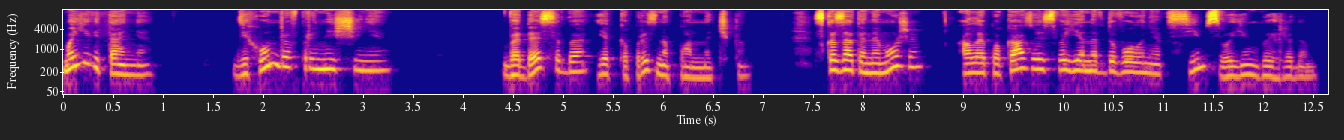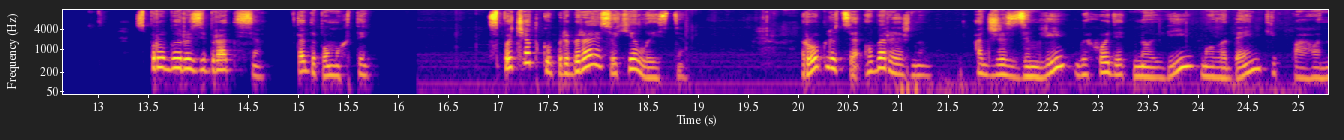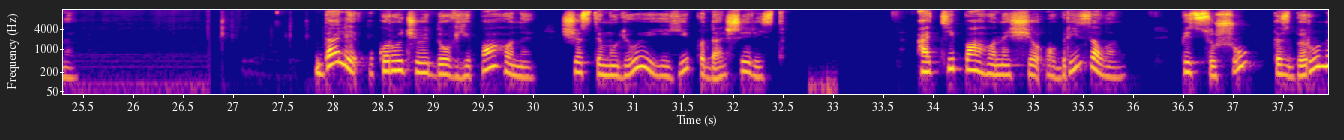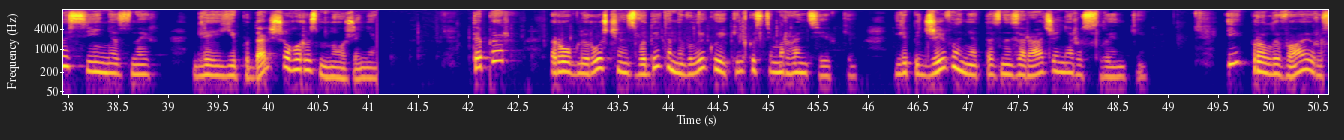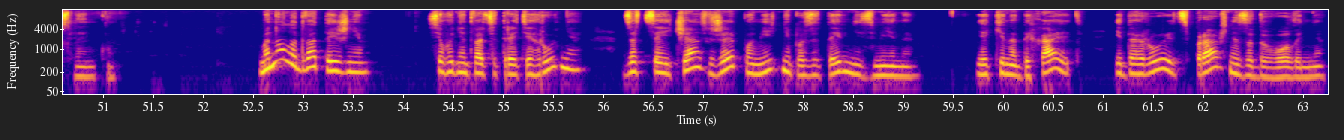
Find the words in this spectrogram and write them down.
Мої вітання. Діхондра в приміщенні веде себе як капризна панночка. Сказати не може, але показує своє невдоволення всім своїм виглядом. Спробую розібратися та допомогти. Спочатку прибираю сухе листя. Роблю це обережно, адже з землі виходять нові молоденькі пагони. Далі укорочую довгі пагони, що стимулює її подальший ріст. А ті пагони, що обрізала, підсушу та зберу насіння з них для її подальшого розмноження. Тепер роблю розчин з води та невеликої кількості марганцівки для підживлення та знезарадження рослинки. І проливаю рослинку. Минуло два тижні. Сьогодні 23 грудня. За цей час вже помітні позитивні зміни, які надихають і дарують справжнє задоволення.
